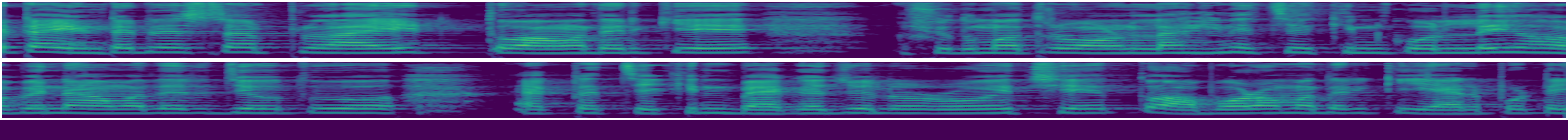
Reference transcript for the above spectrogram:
এটা ইন্টারন্যাশনাল ফ্লাইট তো আমাদেরকে শুধুমাত্র অনলাইনে চেক ইন করলেই হবে না। আমাদের যেহেতু একটা চেক ইন ব্যাগেজও রয়েছে, তো আবার আমাদেরকে এয়ারপোর্টে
